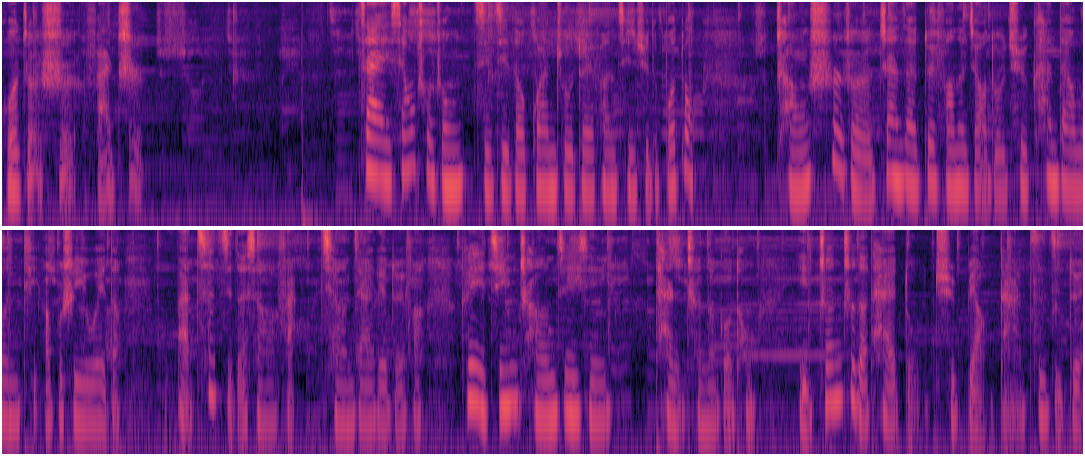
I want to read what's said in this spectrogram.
或者是发质。在相处中，积极的关注对方情绪的波动，尝试着站在对方的角度去看待问题，而不是一味的把自己的想法强加给对方。可以经常进行坦诚的沟通。以真挚的态度去表达自己对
